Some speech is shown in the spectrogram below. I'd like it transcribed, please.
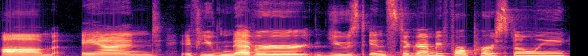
Um, and if you've never used Instagram before personally,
